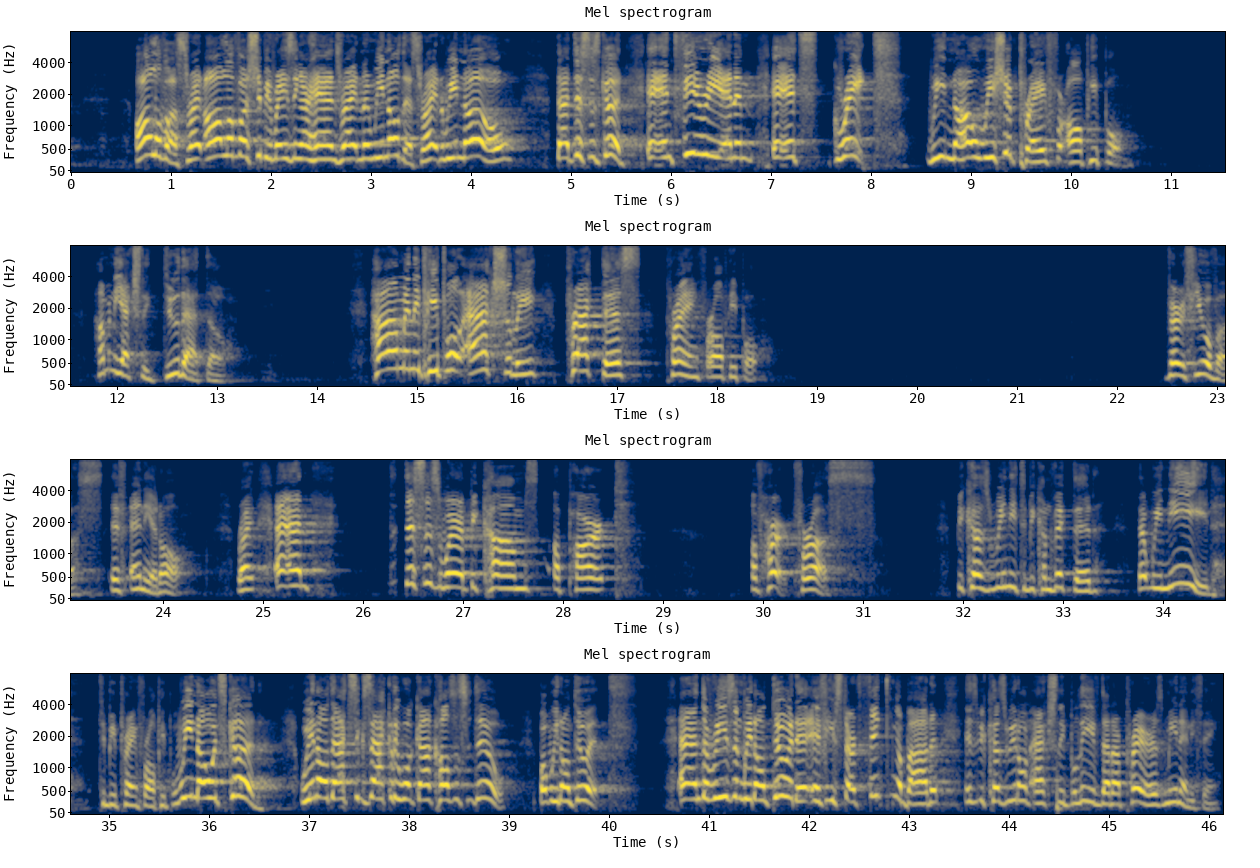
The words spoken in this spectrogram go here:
All of us, right? All of us should be raising our hands, right? And we know this, right? And we know that this is good. In theory, and in, it's great. We know we should pray for all people. How many actually do that, though? How many people actually practice praying for all people? Very few of us, if any at all right? And this is where it becomes a part of hurt for us because we need to be convicted that we need to be praying for all people. We know it's good. We know that's exactly what God calls us to do, but we don't do it. And the reason we don't do it, if you start thinking about it, is because we don't actually believe that our prayers mean anything.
